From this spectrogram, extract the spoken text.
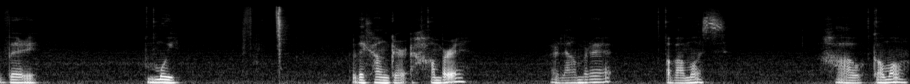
very, muy. The hunger, hambre, el hambre, vamos. How, como.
